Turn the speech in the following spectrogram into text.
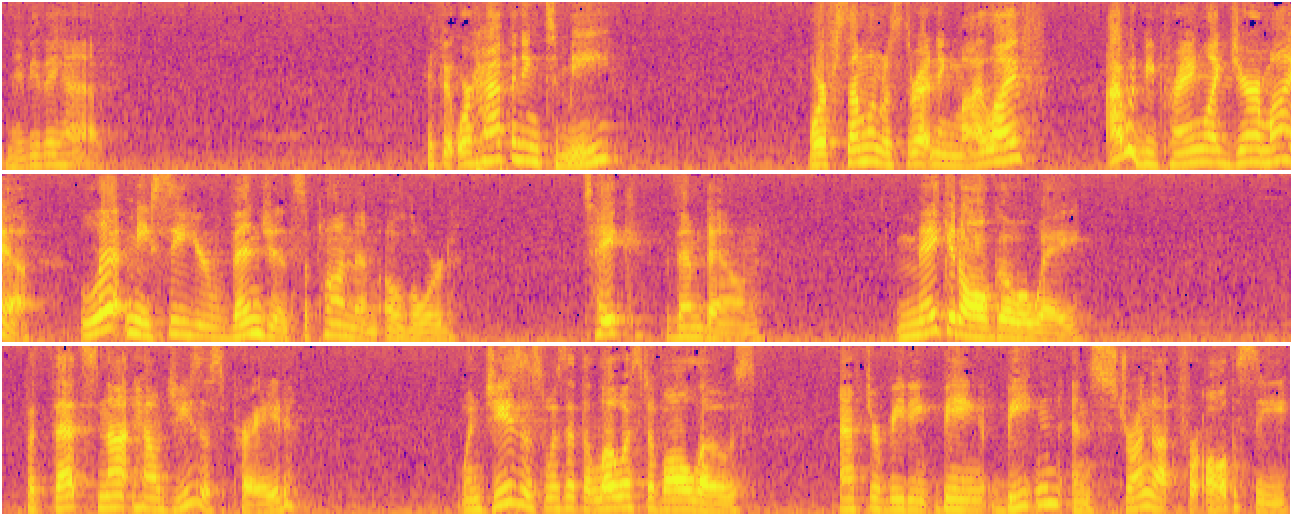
Maybe they have. If it were happening to me, or if someone was threatening my life, I would be praying like Jeremiah Let me see your vengeance upon them, O Lord. Take them down. Make it all go away. But that's not how Jesus prayed. When Jesus was at the lowest of all lows, after beating, being beaten and strung up for all to see,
